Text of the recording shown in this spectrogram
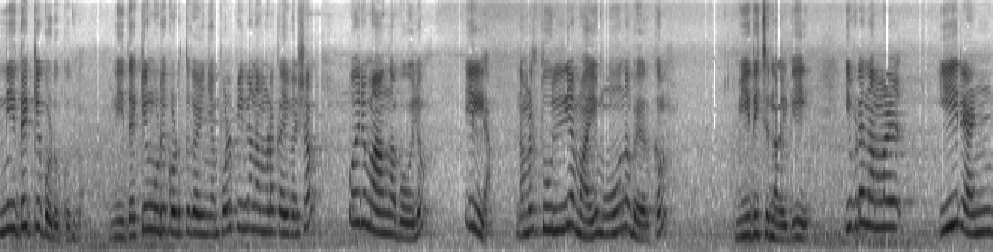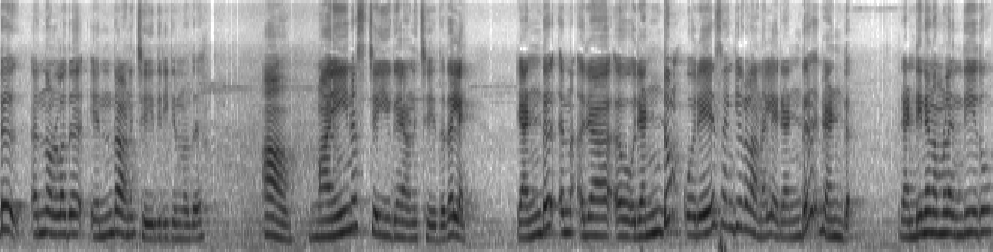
നിതയ്ക്ക് കൊടുക്കുന്നു. നിതയ്ക്കും കൂടി കൊടുത്തു കഴിഞ്ഞപ്പോൾ പിന്നെ നമ്മുടെ കൈവശം ഒരു മാങ്ങ പോലും ഇല്ല. നമ്മൾ തുല്യമായി മൂന്ന് പേർക്കും വീതിച്ച് നൽകി. ഇവിടെ നമ്മൾ ഈ രണ്ട് എന്നുള്ളത് എന്താണ് ചെയ്തിരിക്കുന്നത്? ആ മൈനസ് ചെയ്യുകയാണ് ചെയ്തത് അല്ലേ? രണ്ട് എന്ന രണ്ടും ഒരേ സംഖ്യകളാണ് അല്ലേ? രണ്ട് രണ്ട്. രണ്ടിനെ നമ്മൾ എന്ത് ചെയ്തു?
